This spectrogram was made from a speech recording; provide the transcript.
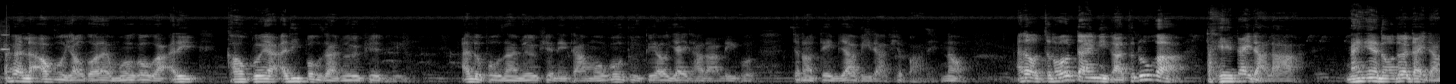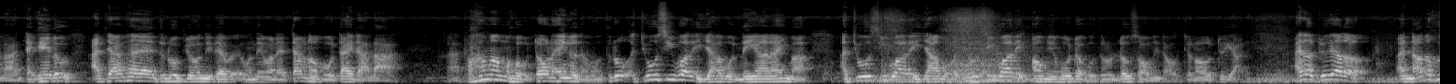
တစ်ဖက်လက်အောက်ကိုရောက်သွားတဲ့မိုးကုတ်ကအဲ့ဒီခေါက်ကွဲကအဲ့ဒီပုံစံမျိုးဖြစ်နေအဲ့လိုပုံစံမျိုးဖြစ်နေတာမိုးကုတ်သူတယောက်ရိုက်ထားတာလေးကိုကျွန်တော်တင်ပြပေးတာဖြစ်ပါတယ်နော်အဲ့တော့ကျွန်တော်တို့တိုင်းပြည်ကသူတို့ကတကယ်တိုက်တာလား နိုင်ငံတော်အတွက်တိုက်တာလားတကယ်လို့အကြမ်းဖက်သူတို့ပြောနေတဲ့ဟိုနေမှာလဲတပ်မတော်ကိုတိုက်တာလားအာဘာမှမဟုတ်တော်လိုင်းလို့တော့မဟုတ်သူတို့အကျိုးစီးပွားတွေရဖို့နေရာတိုင်းမှာအကျိုးစီးပွားတွေရဖို့အကျိုးစီးပွားတွေအောင်မြင်ဖို့အတွက်ကိုသူတို့လှုပ်ဆောင်နေတာကိုကျွန်တော်တို့တွေ့ရတယ်အဲ့တော့တွေ့ရတော့အဲနောက်တစ်ခု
